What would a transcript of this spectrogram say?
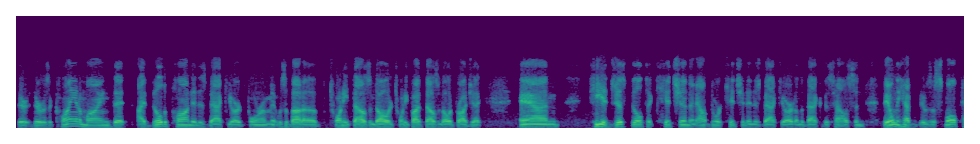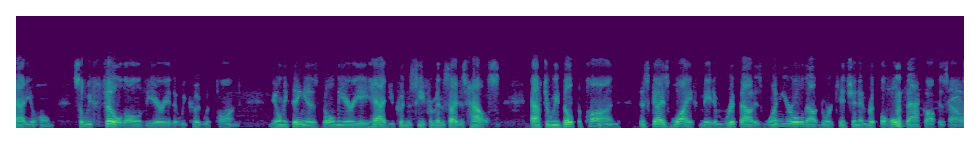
There, there was a client of mine that I built a pond in his backyard for him. It was about a twenty thousand dollar, twenty five thousand dollar project, and he had just built a kitchen, an outdoor kitchen in his backyard on the back of his house, and they only had it was a small patio home. So we filled all of the area that we could with pond. The only thing is, the only area he had you couldn't see from inside his house. After we built the pond, this guy's wife made him rip out his one-year-old outdoor kitchen and rip the whole back off his house,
